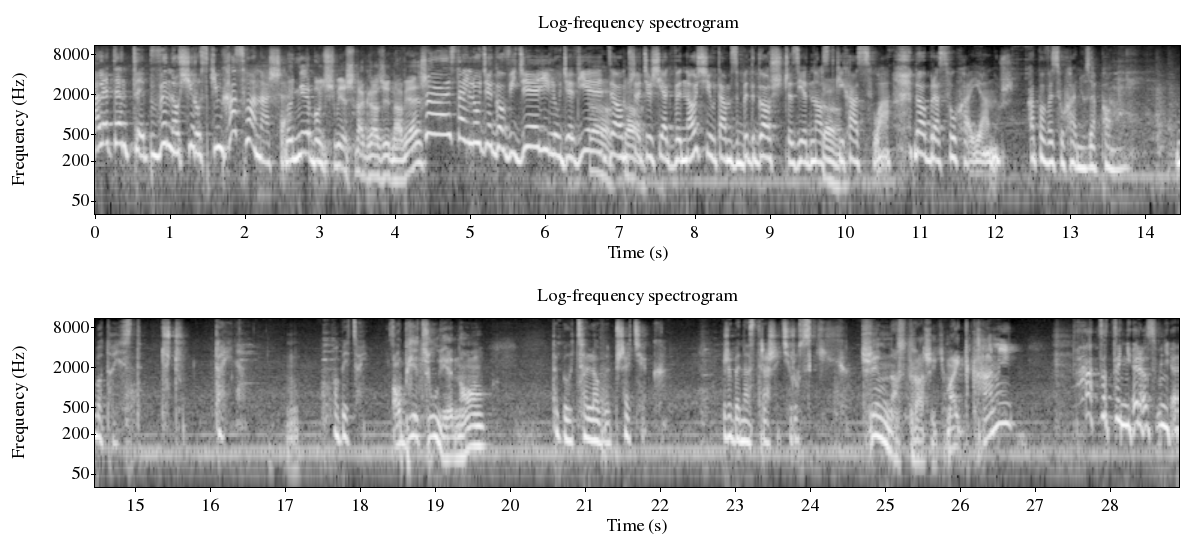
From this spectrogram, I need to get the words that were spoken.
Ale ten typ wynosi ruskim hasła nasze. No nie bądź śmieszna, Grażyna, wiesz? Przestań, ludzie go widzieli, ludzie wiedzą. Tak, tak. Przecież jak wynosił tam zbyt goszczy z jednostki Tak. hasła. Dobra, słuchaj, Janusz. A po wysłuchaniu zapomnij. Bo to jest czczu, tajna. Obiecaj. Obiecuję, no. To był celowy przeciek, żeby nastraszyć ruskich. Czym nastraszyć? Majtkami? A to ty nieraz mnie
